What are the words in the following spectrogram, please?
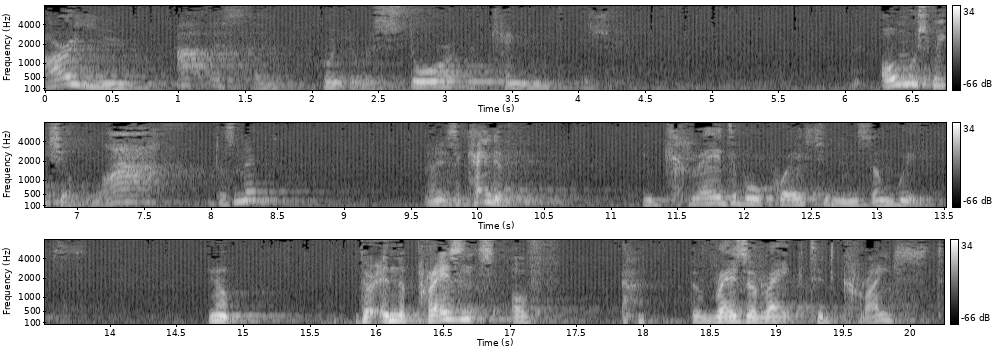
Are you at this time going to restore the kingdom to Israel? It almost makes you laugh, doesn't it? And it's a kind of incredible question in some ways. You know, they're in the presence of the resurrected Christ.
